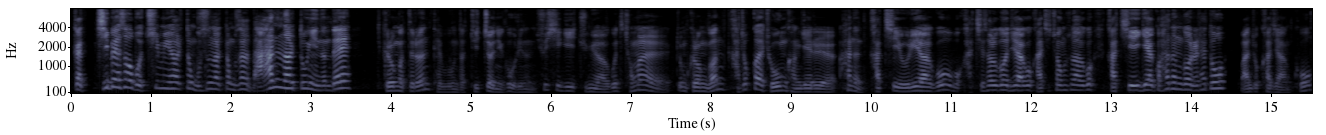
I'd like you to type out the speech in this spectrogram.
그러니까 집에서 뭐 취미 활동, 무슨 활동, 무슨 많은 활동이 있는데 그런 것들은 대부분 다 뒷전이고 우리는 휴식이 중요하고 정말 좀 그런 건 가족과의 좋은 관계를 하는 같이 요리하고 뭐 같이 설거지하고 같이 청소하고 같이 얘기하고 하는 거를 해도 만족하지 않고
